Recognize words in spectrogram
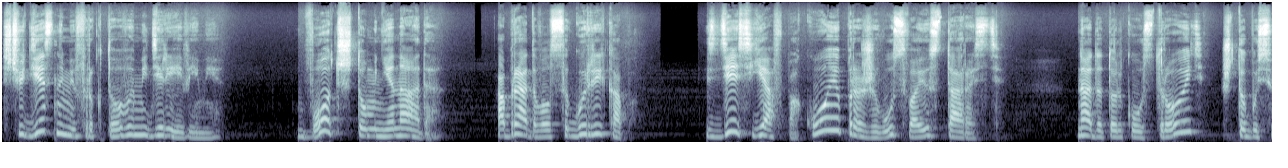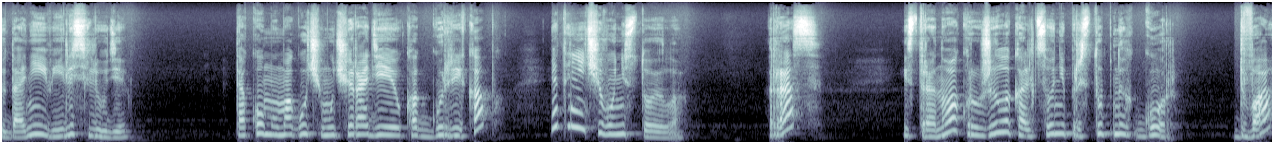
с чудесными фруктовыми деревьями. «Вот что мне надо!» – обрадовался Гуррикап. «Здесь я в покое проживу свою старость». Надо только устроить, чтобы сюда не явились люди. Такому могучему чародею, как Гуррикап, это ничего не стоило. Раз – и страну окружило кольцо неприступных гор. Два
